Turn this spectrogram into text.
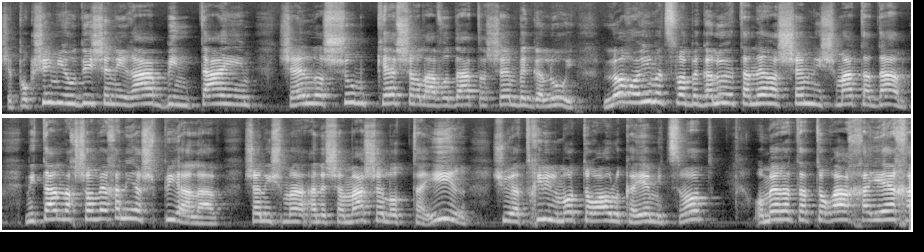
שפוגשים יהודי שנראה בינתיים שאין לו שום קשר לעבודת השם בגלוי. לא רואים אצלו בגלוי את הנר השם נשמת אדם. ניתן לחשוב איך אני אשפיע עליו, שהנשמה שלו תאיר, שהוא יתחיל ללמוד תורה ולקיים מצוות? אומרת התורה חייך.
